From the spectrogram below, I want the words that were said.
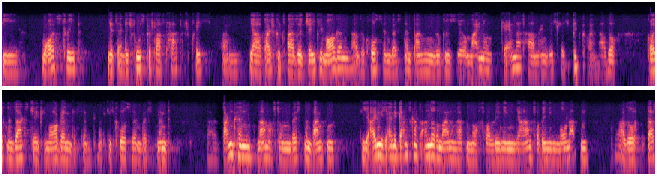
die Wall Street letztendlich Fuß gefasst hat, sprich ähm, ja beispielsweise JP Morgan, also große Investmentbanken, wirklich ihre Meinung geändert haben hinsichtlich Bitcoin. Also Goldman Sachs, JP Morgan, das sind natürlich große Investmentbanken, namhafte Investmentbanken, die eigentlich eine ganz, ganz andere Meinung hatten noch vor wenigen Jahren, vor wenigen Monaten. Also das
